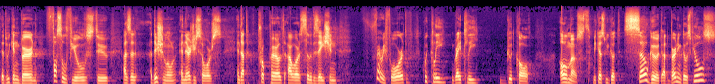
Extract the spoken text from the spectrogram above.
that we can burn fossil fuels to, as an additional energy source, and that propelled our civilization very forward, quickly, greatly, good call. Almost, because we got so good at burning those fuels,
